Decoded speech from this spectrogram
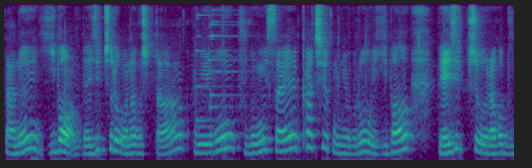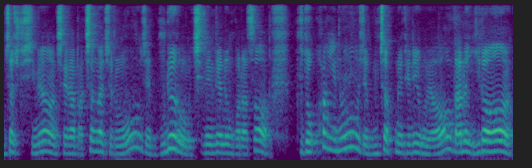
나는 2번 매집주를 원하고 싶다. 010-9014-8706으로 2번 매집주라고 문자 주시면 제가 마찬가지로 이제 무료로 진행되는 거라서 구독 확인 후 이제 문자 보내드리고요. 나는 이런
